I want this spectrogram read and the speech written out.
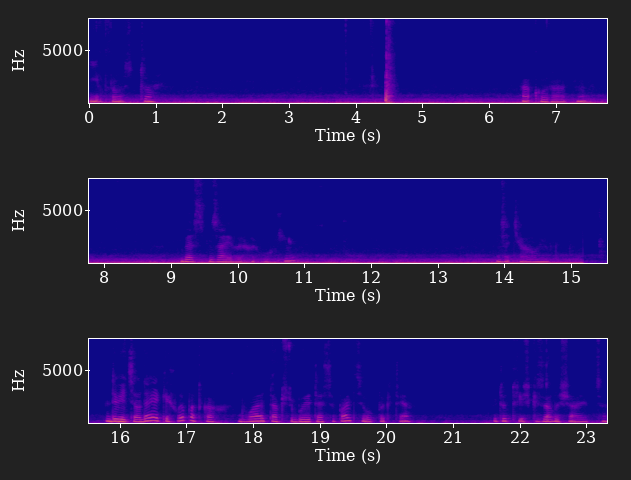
І просто акуратно, без зайвих рухів, затягую. Дивіться, в деяких випадках буває так, що боїтеся пальці обпекти, і тут трішки залишається.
